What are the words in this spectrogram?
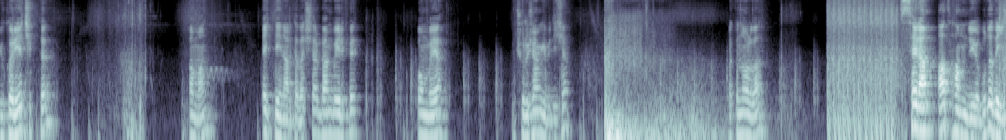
Yukarıya çıktı. Tamam. Bekleyin arkadaşlar. Ben bu herifi bombaya uçuracağım gibi diyeceğim. Bakın oradan. Selam Atham diyor. Bu da değil.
